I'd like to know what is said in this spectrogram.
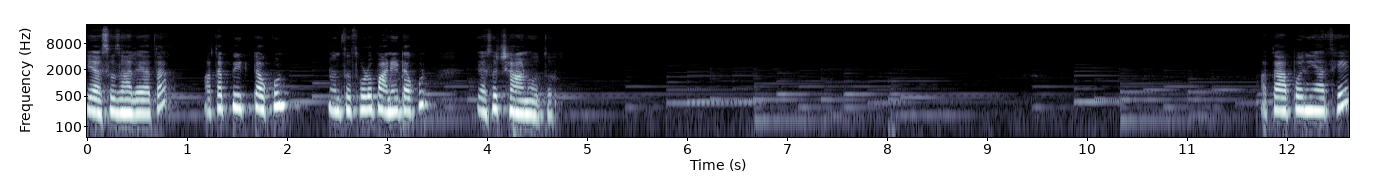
हे असं झालं आहे आता. आता पीठ टाकून नंतर थोडं पाणी टाकून हे असं छान होतं. आता आपण यात हे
